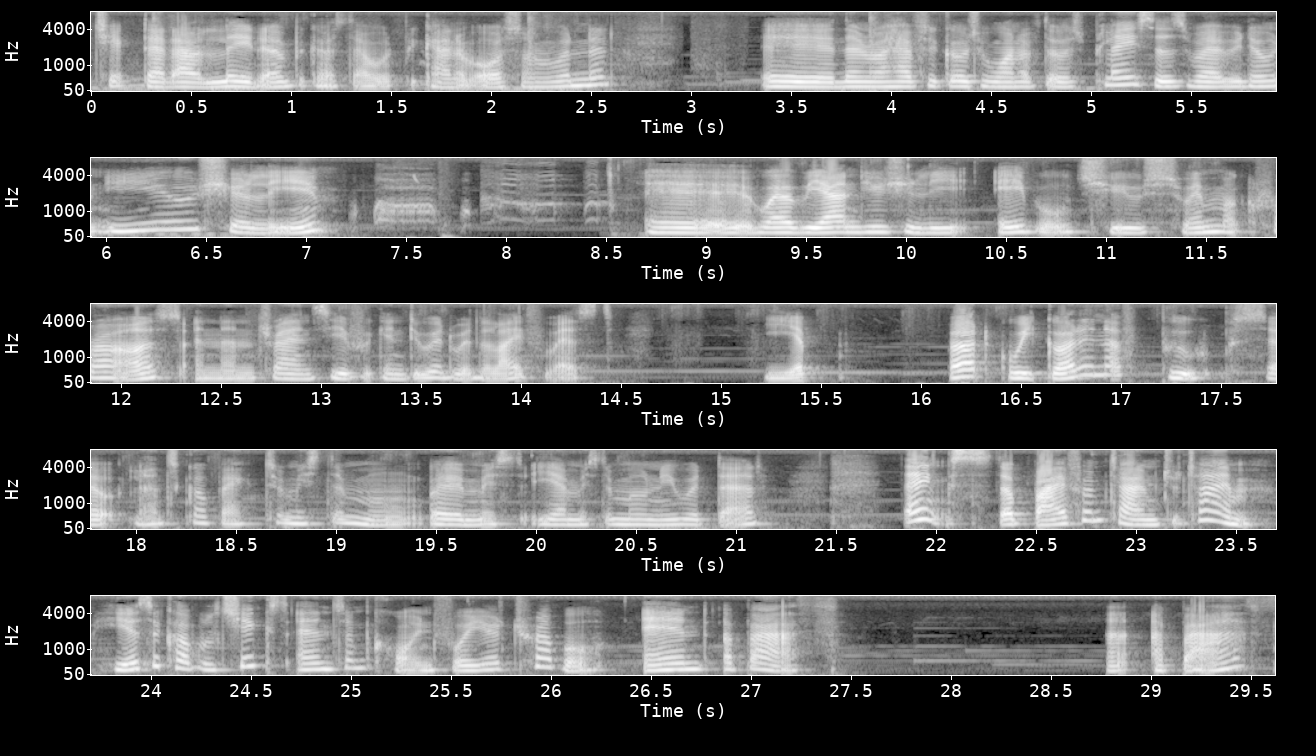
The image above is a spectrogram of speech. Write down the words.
check that out later because that would be kind of awesome, wouldn't it? Uh, then we'll have to go to one of those places where we don't usually, uh, where we aren't usually able to swim across, and then try and see if we can do it with a life vest. Yep. But we got enough poop, so let's go back to Mr. Moon, uh, Mr. Yeah, Mr. Mooney with that. Thanks. Stop by from time to time. Here's a couple chicks and some coin for your trouble, and a bath. A, bath?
